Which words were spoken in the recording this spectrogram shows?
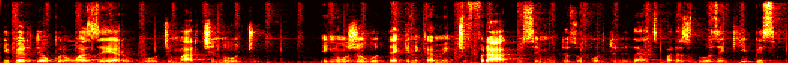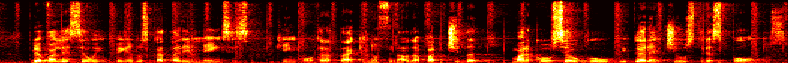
e perdeu por 1 a 0, gol de Martinútil. Em um jogo tecnicamente fraco, sem muitas oportunidades para as duas equipes, prevaleceu o empenho dos catarinenses, que em contra-ataque no final da partida marcou seu gol e garantiu os três pontos.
